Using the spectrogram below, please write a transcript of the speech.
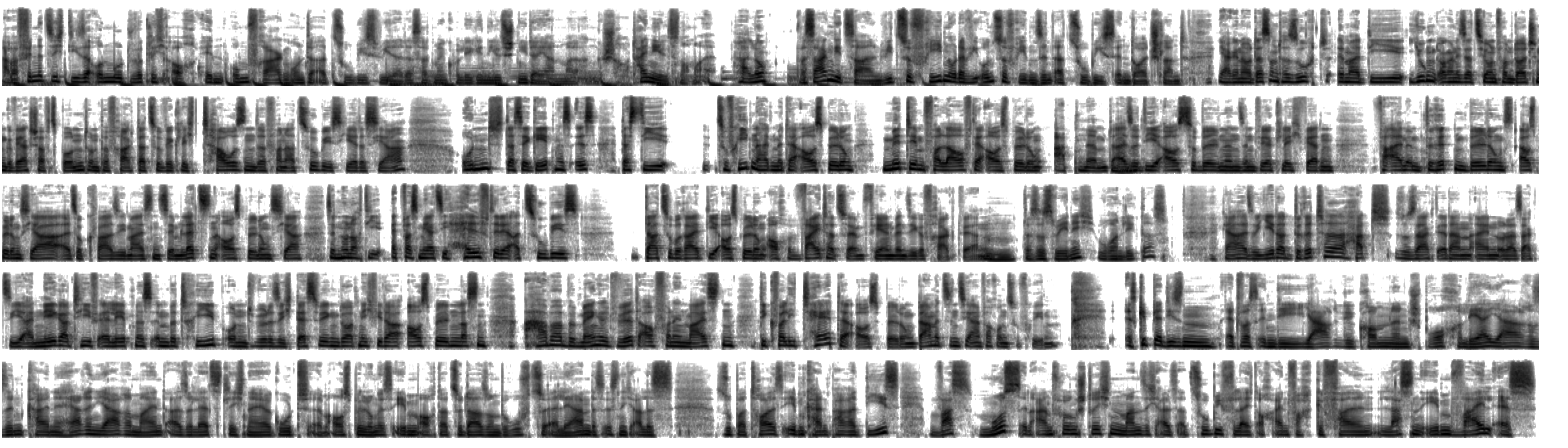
Aber findet sich dieser Unmut wirklich auch in Umfragen unter Azubis wieder? Das hat mein Kollege Nils Schniederjan mal angeschaut. Hi Nils nochmal. Hallo. Was sagen die Zahlen? Wie zufrieden oder wie unzufrieden sind Azubis in Deutschland? Ja, genau, das untersucht immer die Jugendorganisation vom Deutschen Gewerkschaftsbund und befragt dazu wirklich Tausende von Azubis jedes Jahr. Und das Ergebnis ist, dass die Zufriedenheit mit der Ausbildung mit dem Verlauf der Ausbildung abnimmt. Mhm. Also die Auszubildenden sind wirklich, werden vor allem im dritten Bildungs Ausbildungsjahr, also quasi meistens im letzten Ausbildungsjahr, sind nur noch die etwas mehr als die Hälfte der Azubis dazu bereit, die Ausbildung auch weiter zu empfehlen, wenn sie gefragt werden. Mhm. Das ist wenig. Woran liegt das? Ja, also jeder Dritte hat, so sagt er dann ein oder sagt sie, ein Negativerlebnis im Betrieb und würde sich deswegen dort nicht wieder ausbilden lassen. Aber bemängelt wird auch von den meisten die Qualität der Ausbildung. Damit sind sie einfach unzufrieden. Es gibt ja diesen etwas in die Jahre gekommenen Spruch, Lehrjahre sind keine Herrenjahre, meint also letztlich, naja gut, ähm, Ausbildung ist eben auch dazu da, so einen Beruf zu erlernen. Das ist nicht alles super toll, ist eben kein Paradies. Was muss in Anführungsstrichen man sich als Azubi vielleicht auch einfach gefallen lassen, eben weil es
